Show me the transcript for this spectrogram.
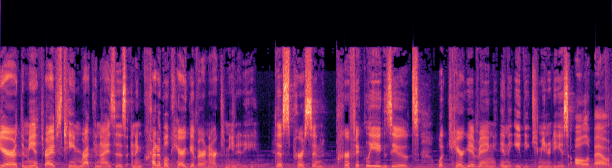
year, the Mia Thrives team recognizes an incredible caregiver in our community. This person perfectly exudes what caregiving in the EB community is all about.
